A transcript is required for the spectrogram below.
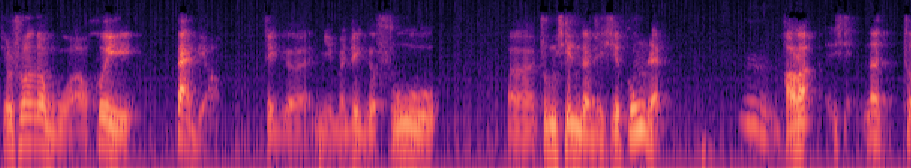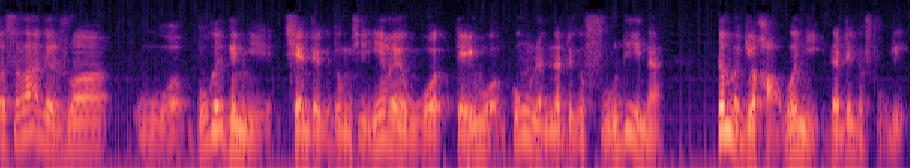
就说呢，我会代表这个你们这个服务，呃，中心的这些工人，嗯，好了，那特斯拉就是说。我不会跟你签这个东西，因为我给我工人的这个福利呢，根本就好过你的这个福利。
